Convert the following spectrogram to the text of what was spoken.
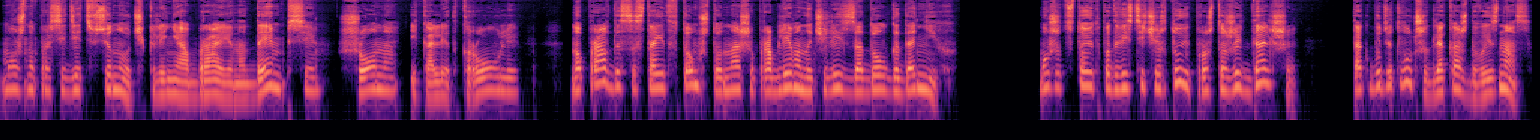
Можно просидеть всю ночь, кляня Брайана Демпси, Шона и Калет Кроули, но правда состоит в том, что наши проблемы начались задолго до них. Может, стоит подвести черту и просто жить дальше? Так будет лучше для каждого из нас.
